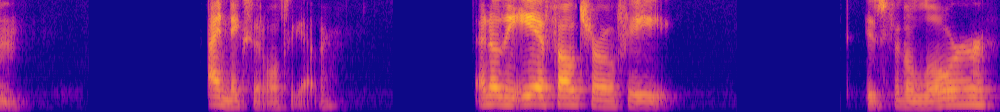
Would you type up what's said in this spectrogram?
relax. I nix it altogether. I know the EFL trophy is for the lower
